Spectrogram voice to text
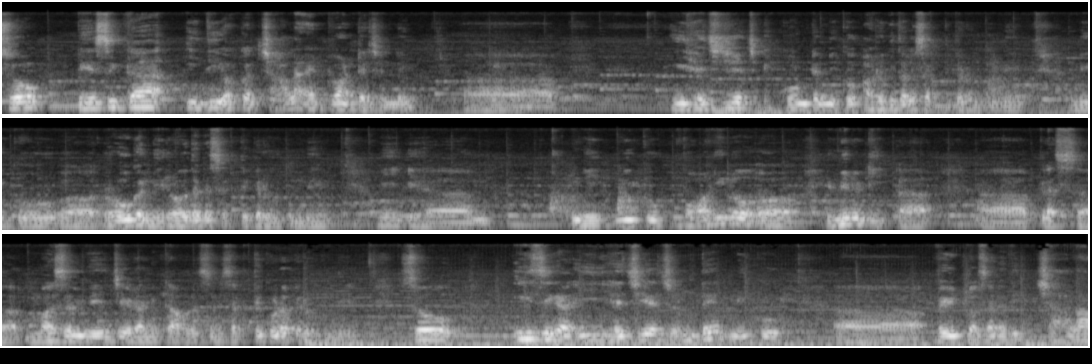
సో బేసిక్గా ఇది ఒక చాలా అడ్వాంటేజ్ అండి. ఈ హెచ్జిహెచ్ ఎక్కువ ఉంటే మీకు అరుగుదల శక్తి పెరుగుతుంది మీకు రోగ నిరోధక శక్తి పెరుగుతుంది మీ మీ మీకు బాడీలో ఇమ్యూనిటీ ప్లస్ మజిల్ గెయిన్ చేయడానికి కావాల్సిన శక్తి కూడా పెరుగుతుంది. సో ఈజీగా ఈ హెచ్జిహెచ్ ఉంటే మీకు వెయిట్ లాస్ అనేది చాలా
